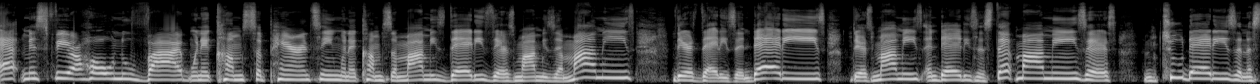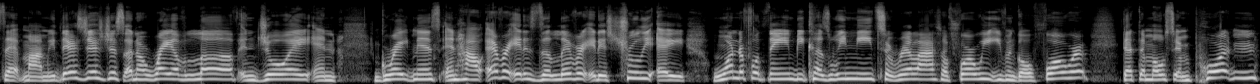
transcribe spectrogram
atmosphere, a whole new vibe when it comes to parenting, when it comes to mommies, daddies. There's mommies and mommies, there's daddies and daddies, there's mommies and daddies and stepmommies, there's two daddies and a stepmommy. There's just, just an array of love and joy and greatness. And however it is delivered, it is truly a wonderful thing because we need to realize before we even go forward that the most important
